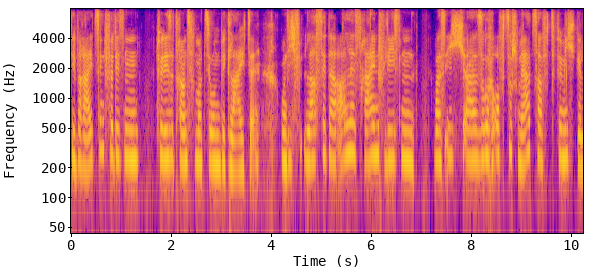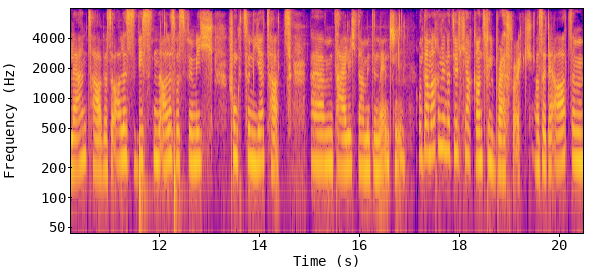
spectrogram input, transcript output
die bereit sind für diesen für diese Transformation begleite. Und ich lasse da alles reinfließen, was ich äh, so oft so schmerzhaft für mich gelernt habe. Also alles Wissen, alles, was für mich funktioniert hat, ähm, teile ich da mit den Menschen. Und da machen wir natürlich auch ganz viel Breathwork. Also der Atem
